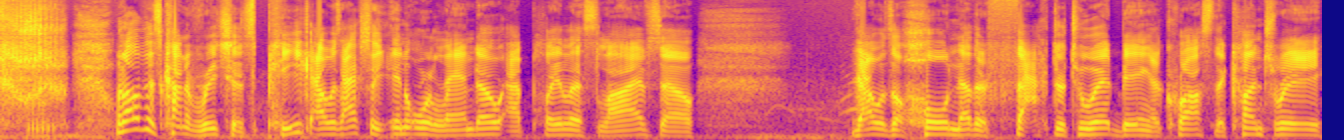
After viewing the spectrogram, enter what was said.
when all this kind of reached its peak, I was actually in Orlando at Playlist Live, so that was a whole nother factor to it, being across the country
